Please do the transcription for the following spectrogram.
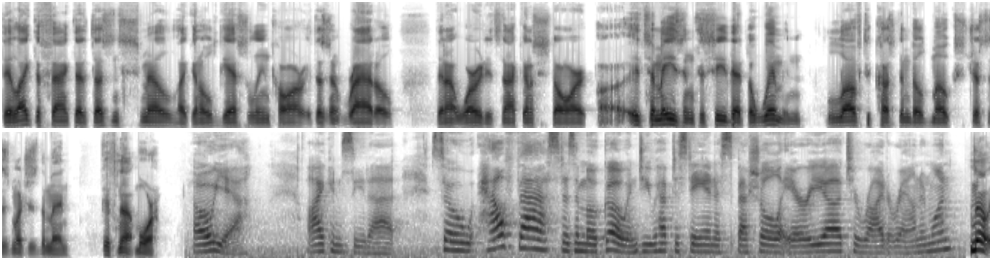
They like the fact that it doesn't smell like an old gasoline car, it doesn't rattle. They're not worried it's not going to start. Uh, it's amazing to see that the women love to custom build Mokes just as much as the men, if not more. Oh, yeah. I can see that. So, how fast does a moke go? And do you have to stay in a special area to ride around in one? No,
